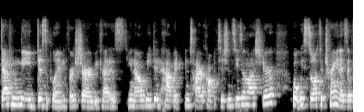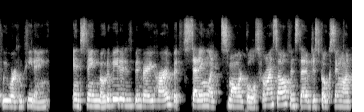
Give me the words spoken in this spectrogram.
definitely discipline for sure because you know we didn't have an entire competition season last year but we still had to train as if we were competing. And staying motivated has been very hard but setting like smaller goals for myself instead of just focusing on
